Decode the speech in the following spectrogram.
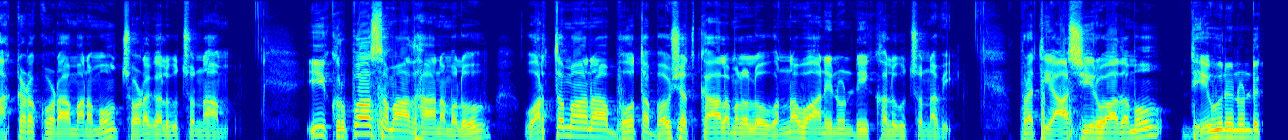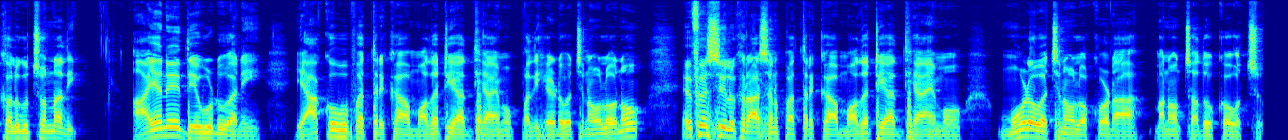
అక్కడ కూడా మనము చూడగలుగుచున్నాం. ఈ కృపా సమాధానములు వర్తమాన భూత భవిష్యత్ కాలములలో ఉన్నవాని నుండి కలుగుచున్నవి. ప్రతి ఆశీర్వాదము దేవుని నుండి కలుగుచున్నది. ఆయనే దేవుడు అని యాకోబు పత్రిక మొదటి అధ్యాయము పదిహేడు వచనంలోనూ ఎఫ్ఎస్సీలకు రాసిన పత్రిక మొదటి అధ్యాయము మూడవ వచనంలో కూడా మనం చదువుకోవచ్చు.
